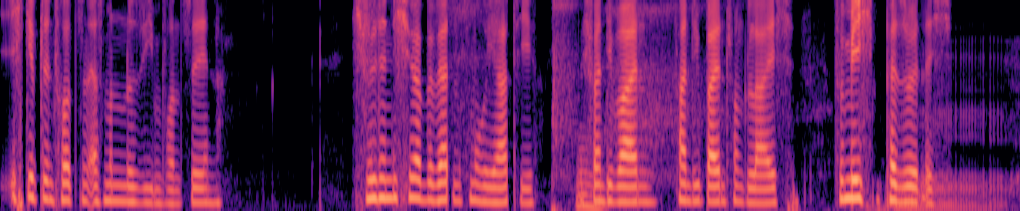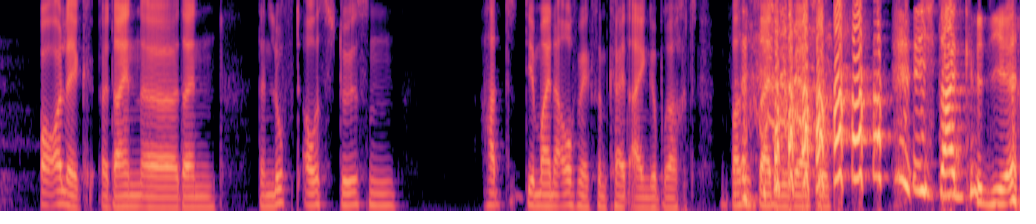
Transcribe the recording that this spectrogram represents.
Ich gebe den trotzdem erstmal nur eine 7 von 10. Ich will den nicht höher bewerten als Moriarty. Ich fand die beiden, fand die beiden schon gleich. Für mich persönlich. Oh, Oleg, äh, dein, äh, dein dein Luftausstößen hat dir meine Aufmerksamkeit eingebracht. Was ist deine Bewertung? ich danke dir.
